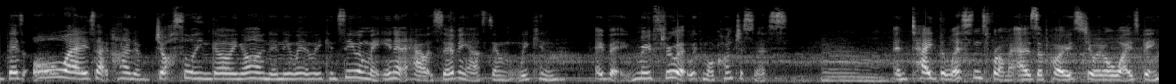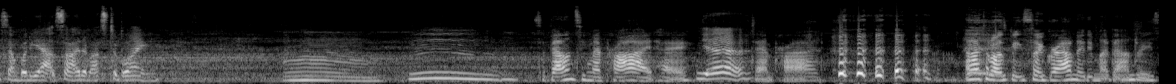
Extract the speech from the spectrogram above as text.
there's always that kind of jostling going on, and when we can see when we're in it how it's serving us, and we can move through it with more consciousness. Mm. And take the lessons from it as opposed to it always being somebody outside of us to blame. So balancing my pride, hey? Yeah. Damn pride. and I thought I was being so grounded in my boundaries.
